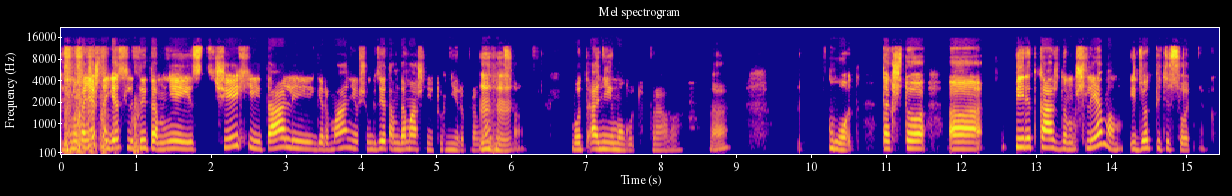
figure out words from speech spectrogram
Ну, конечно, если ты там не из Чехии, Италии, Германии, в общем, где там домашние турниры проводятся, вот они могут право, да. Вот. Так что а, перед каждым шлемом идет пятисотник.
